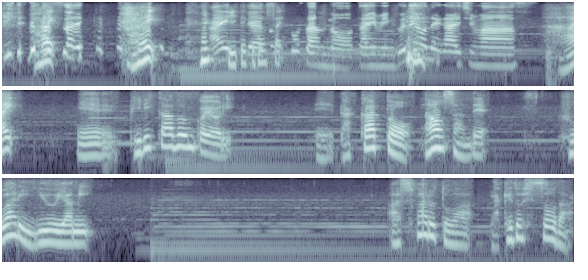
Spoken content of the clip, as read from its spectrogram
聞いてください。はい。はい。聞いてください子さんのタイミングでお願いします。はい。えー、ピリカ文庫より、えー、高藤直さんで、ふわり夕闇。アスファルトはやけどしそうだ。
